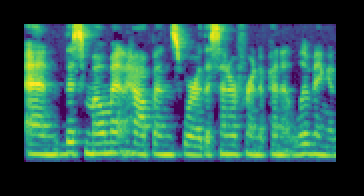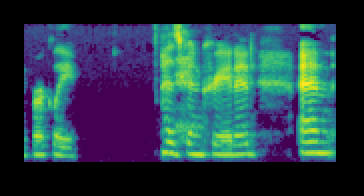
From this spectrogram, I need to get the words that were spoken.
And this moment happens where the Center for Independent Living in Berkeley has been created. And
